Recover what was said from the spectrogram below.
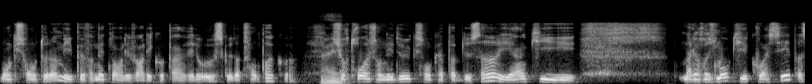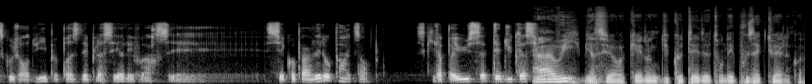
Donc ils sont autonomes et ils peuvent maintenant aller voir les copains à vélo, ce que d'autres font pas quoi. Sur trois, j'en ai deux qui sont capables de ça et un qui malheureusement qui est coincé parce qu'aujourd'hui il peut pas se déplacer aller voir ses ses copains à vélo par exemple parce qu'il n'a pas eu cette éducation. Ah oui, bien sûr, ok, donc du côté de ton épouse actuelle, quoi.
